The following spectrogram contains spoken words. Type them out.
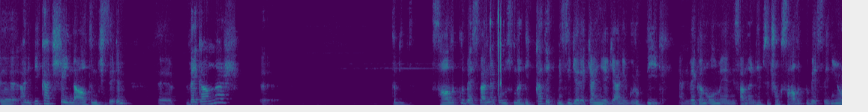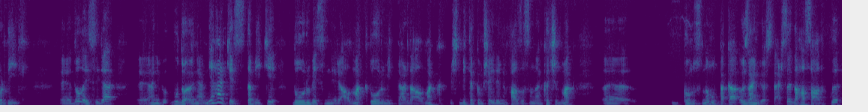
e, hani birkaç şeyin de altını çizelim. E, veganlar e, tabii sağlıklı beslenme konusunda dikkat etmesi gereken yegane grup değil. Yani vegan olmayan insanların hepsi çok sağlıklı besleniyor değil. E, dolayısıyla e, hani bu, bu da önemli. Herkes tabii ki doğru besinleri almak, doğru miktarda almak, işte bir takım şeylerin fazlasından kaçınmak e, konusunda mutlaka özen gösterse daha sağlıklı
